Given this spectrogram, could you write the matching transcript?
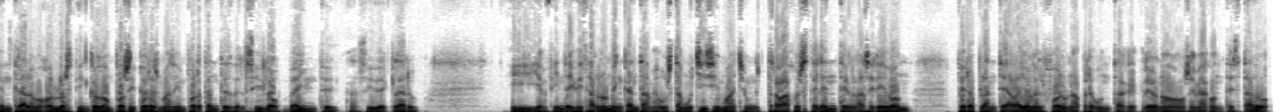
entre a lo mejor los cinco compositores más importantes del siglo XX, así de claro. Y en fin, David Arnold me encanta, me gusta muchísimo, ha hecho un trabajo excelente en la serie Bond, pero planteaba yo en el foro una pregunta que creo no se me ha contestado.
